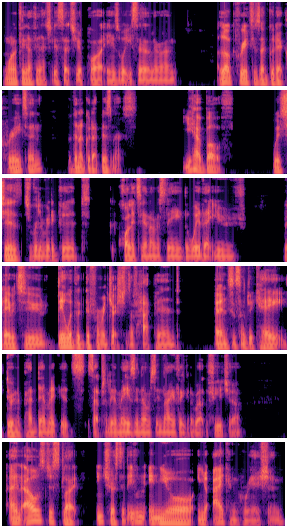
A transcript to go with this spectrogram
One thing I think actually sets you apart is what you said earlier on. A lot of creatives are good at creating, but they're not good at business. You have both, which is really, really good, quality. And obviously the way that you've been able to deal with the different rejections that have happened earn 600k during the pandemic. It's, it's absolutely amazing. Obviously now you're thinking about the future. And I was just like interested, even in your, in your icon creation.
